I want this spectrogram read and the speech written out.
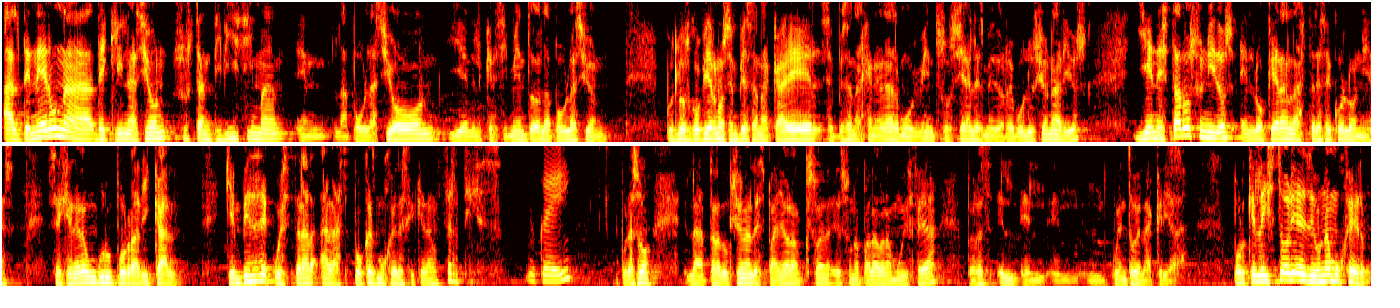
Al tener una declinación sustantivísima en la población y en el crecimiento de la población, pues los gobiernos empiezan a caer, se empiezan a generar movimientos sociales medio revolucionarios. Y en Estados Unidos, en lo que eran las 13 colonias, se genera un grupo radical que empieza a secuestrar a las pocas mujeres que quedan fértiles. Ok. Por eso la traducción al español, aunque es una palabra muy fea, pero es el, el- el- el cuento de la criada. Porque la historia es de una mujer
